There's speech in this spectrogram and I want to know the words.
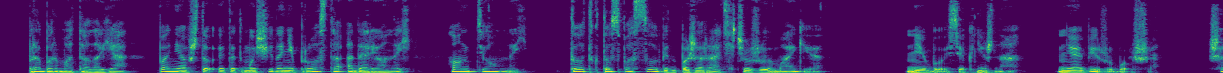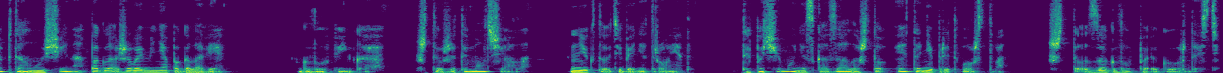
– пробормотала я, поняв, что этот мужчина не просто одаренный, он темный, тот, кто способен пожирать чужую магию. «Не бойся, княжна, не обижу больше», — шептал мужчина, поглаживая меня по голове. «Глупенькая, что же ты молчала? Никто тебя не тронет. Ты почему не сказала, что это не притворство? Что за глупая гордость?»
